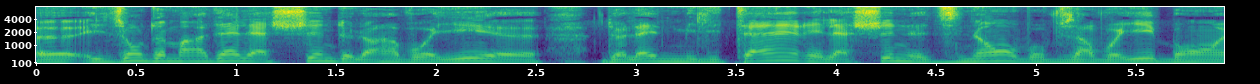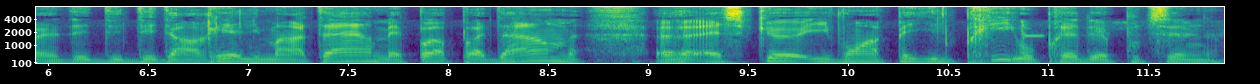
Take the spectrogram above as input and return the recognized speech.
Euh, ils ont demandé à la Chine de leur envoyer euh, de l'aide militaire et la Chine a dit non, on va vous envoyer bon des, des, denrées alimentaires, mais pas pas d'armes. Est-ce qu'ils vont en payer le prix auprès de Poutine?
